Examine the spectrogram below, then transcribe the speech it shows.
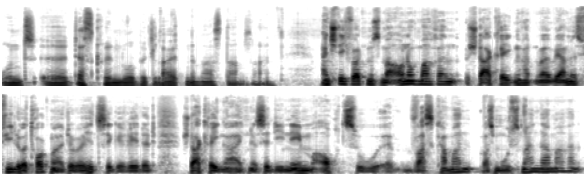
und äh, das können nur begleitende Maßnahmen sein. Ein Stichwort müssen wir auch noch machen. Starkregen hatten wir, wir haben jetzt viel über Trockenheit, über Hitze geredet. Starkregenereignisse, die nehmen auch zu. Äh, was kann man, was muss man da machen?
